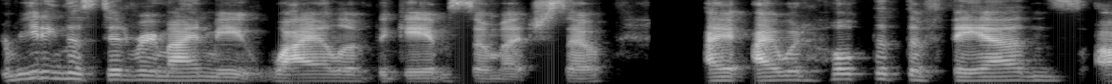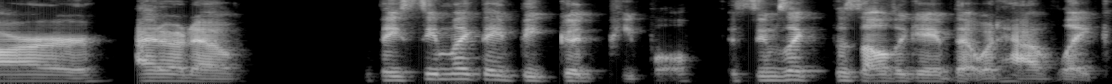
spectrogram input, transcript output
reading this did remind me why I love the game so much. So I, I would hope that the fans are, I don't know, they seem like they'd be good people. It seems like the Zelda game that would have like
